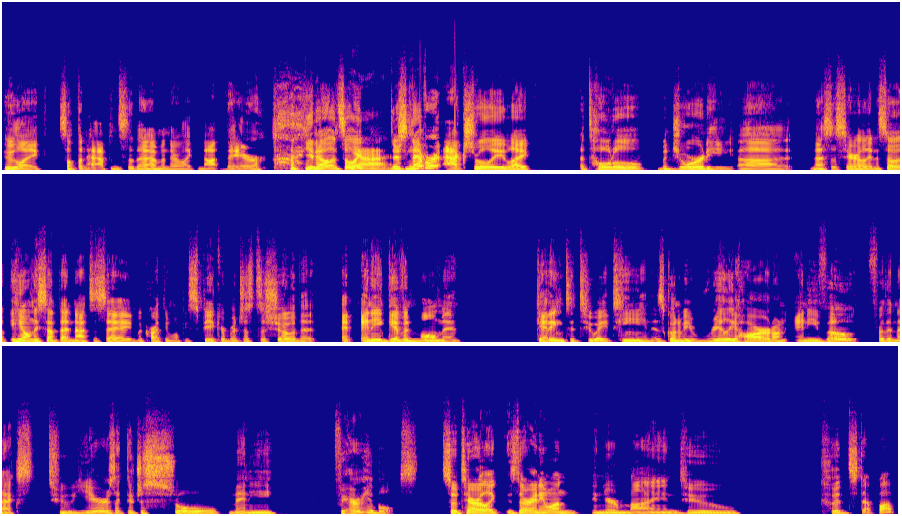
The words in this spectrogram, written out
who like something happens to them and they're like not there, you know? And so like yeah. there's never actually like a total majority uh necessarily. And so he only sent that not to say McCarthy won't be speaker, but just to show that at any given moment getting to 218 is going to be really hard on any vote for the next 2 years. Like there's just so many variables. So Tara, like is there anyone in your mind who could step up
